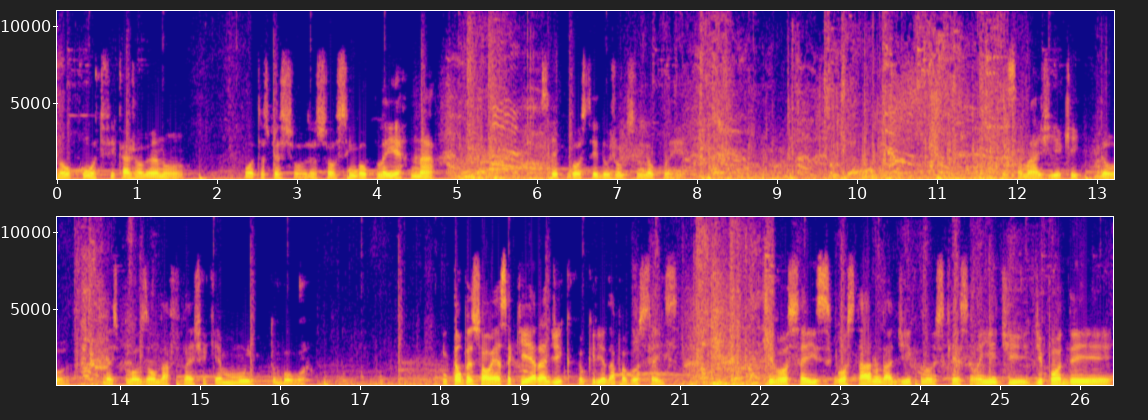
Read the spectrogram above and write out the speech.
Não curto ficar jogando com outras pessoas. Eu sou single player nato. Sempre gostei do jogo single player. Essa magia aqui do, da explosão da flecha aqui é muito boa. Então pessoal, essa aqui era a dica que eu queria dar para vocês. Se vocês gostaram da dica, não esqueçam aí de, de poder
